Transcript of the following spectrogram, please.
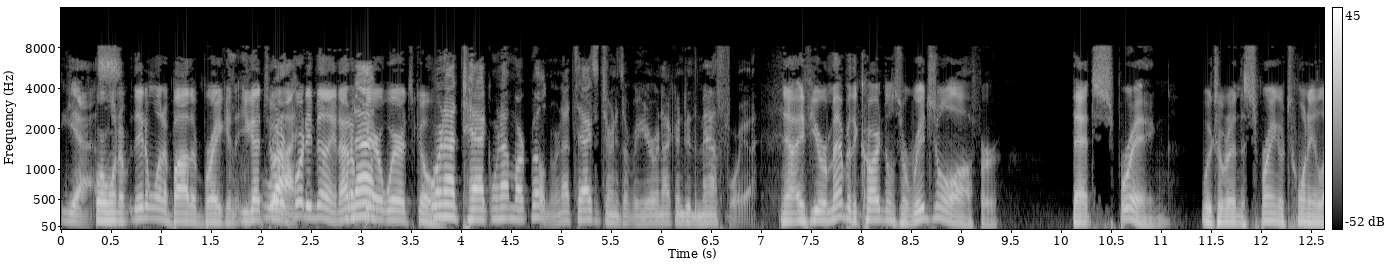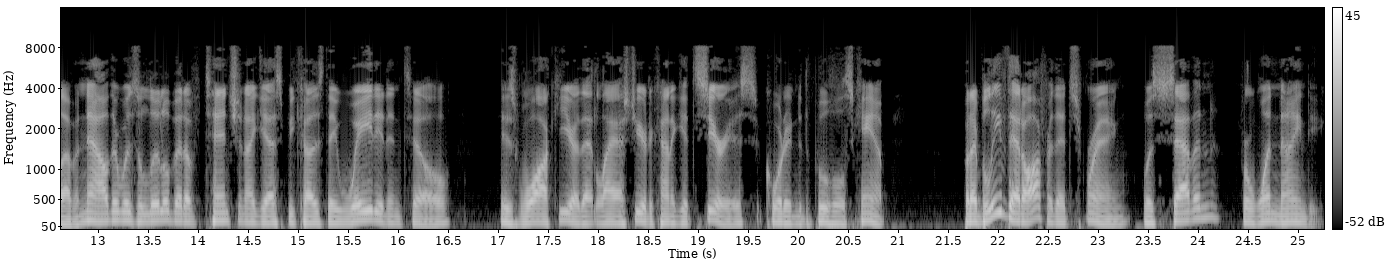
yes. or want to, they don't want to bother breaking. It. You got two hundred forty million. I We're don't not- care where it's going. We're not tax. We're not Mark Milton. We're not tax attorneys over here. We're not going to do the math for you. Now, if you remember the Cardinals' original offer that spring, which would in the spring of 2011. Now there was a little bit of tension, I guess, because they waited until his walk year that last year to kind of get serious, according to the Pujols camp. But I believe that offer that spring was seven for 190.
